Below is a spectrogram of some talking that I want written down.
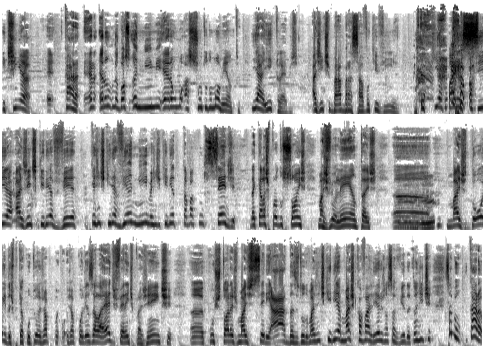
E tinha. é, cara, era, era um negócio. Anime era um assunto do momento. E aí, Klebs, a gente bra- abraçava o que vinha. O que aparecia, a gente queria ver. Porque a gente queria ver anime, a gente queria. Tava com sede daquelas produções mais violentas, ah, mais doidas, porque a cultura japo- japonesa ela é diferente pra gente, ah, com histórias mais seriadas e tudo mais. A gente queria mais cavaleiros nessa vida. Então a gente. Sabe, cara,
